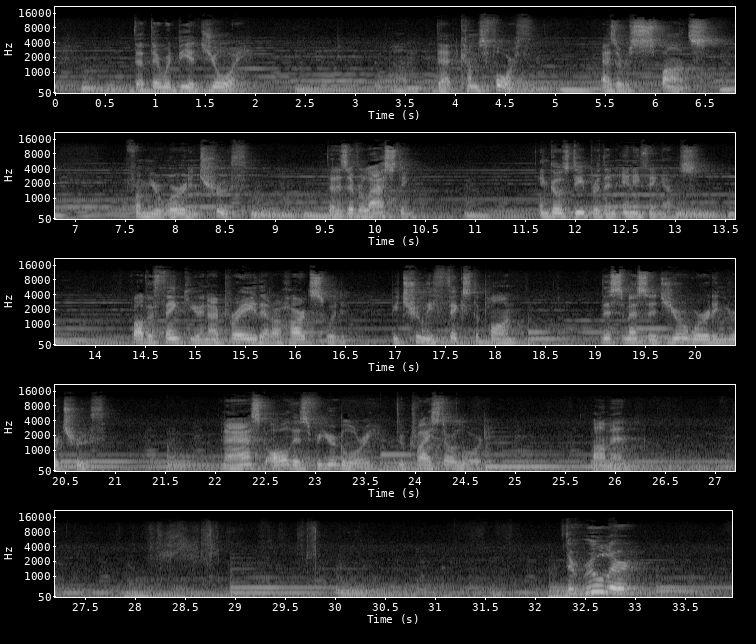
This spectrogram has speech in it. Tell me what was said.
that there would be a joy um, that comes forth as a response from your word and truth that is everlasting and goes deeper than anything else. Father, thank you, and I pray that our hearts would be truly fixed upon this message, your word, and your truth. And I ask all this for your glory through Christ our Lord. Amen. The ruler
